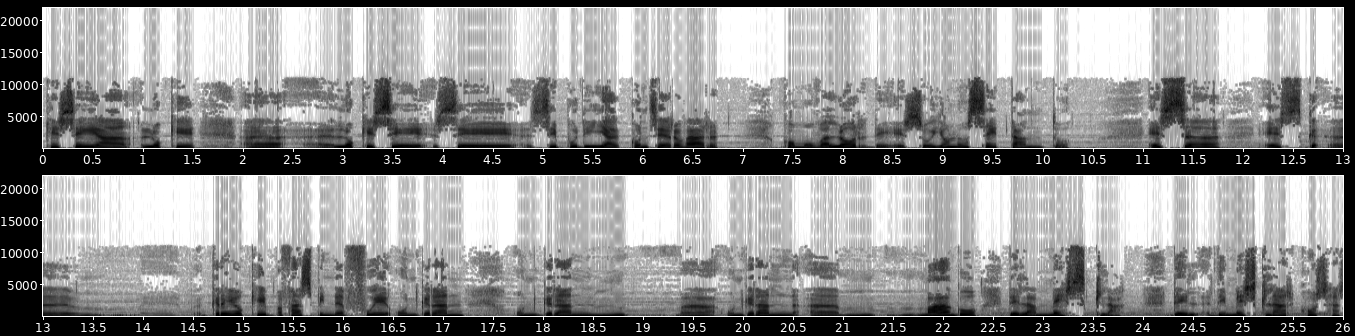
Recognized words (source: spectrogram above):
que sea lo que, ah, lo que se, se, se podía conservar como valor de eso. Yo no sé tanto. Es, es em, creo que Fassbinder fue un gran un gran ah, un gran ah, mago de la mezcla de, de, mezclar cosas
